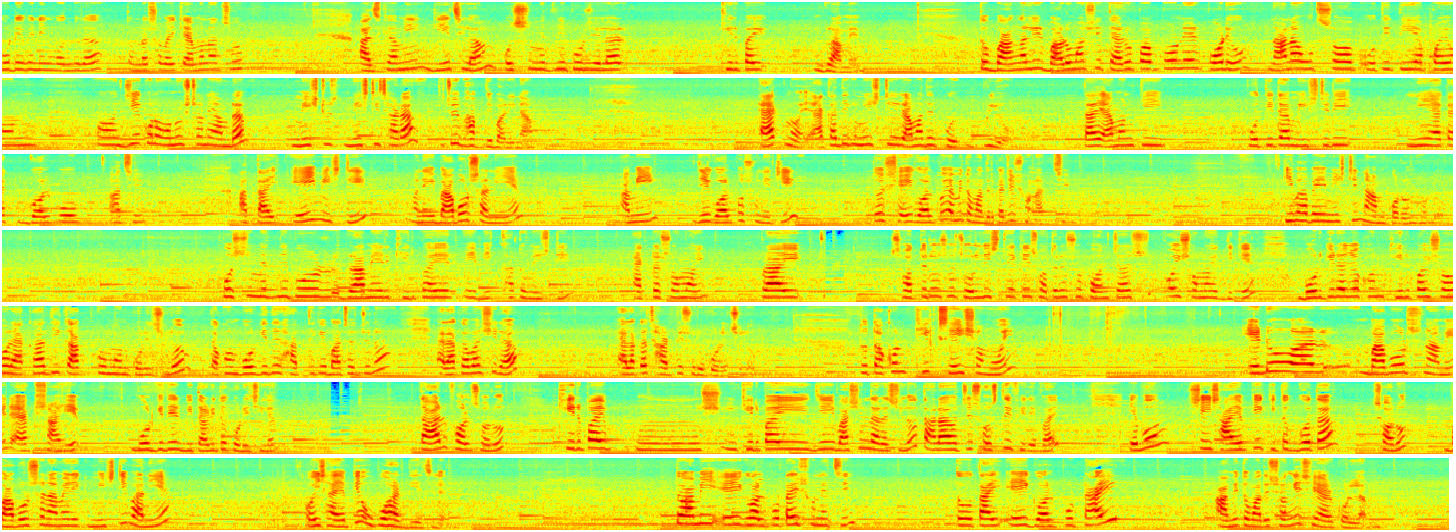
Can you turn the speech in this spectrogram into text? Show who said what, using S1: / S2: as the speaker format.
S1: Good evening বন্ধুরা। তোমরা সবাই কেমন আছো? আজকে আমি গিয়েছিলাম পশ্চিম মেদিনীপুর জেলার ক্ষীরপাই গ্রামে। তো বাঙালির বারো মাসে তেরো পার্বণের পরেও নানা উৎসব, অতিথি, আপ্যায়ন যে কোনো অনুষ্ঠানে আমরা মিষ্টি মিষ্টি ছাড়া কিছুই ভাবতে পারি না। এক নয়, একাধিক মিষ্টি আমাদের প্রিয়। তাই এমনকি প্রতিটা মিষ্টিরই নিয়ে এক এক গল্প আছে। আর তাই এই মিষ্টি মানে এই বাবরসা নিয়ে আমি যে গল্প শুনেছি, তো সেই গল্পই আমি তোমাদের কাছে শোনাচ্ছি। কীভাবে এই মিষ্টির নামকরণ হলো? পশ্চিম মেদিনীপুর গ্রামের ক্ষীরপাইয়ের এই বিখ্যাত মিষ্টি একটা সময় প্রায় সতেরোশো চল্লিশ থেকে সতেরোশো পঞ্চাশ ওই সময়ের দিকে বর্গীরা যখন ক্ষীরপাই শহর একাধিক আক্রমণ করেছিল, তখন বর্গীদের হাত থেকে বাঁচার জন্য এলাকাবাসীরা এলাকা ছাড়তে শুরু করেছিল। তো তখন ঠিক সেই সময় এডো আর বাবরস নামের এক সাহেব বর্গীদের বিতাড়িত করেছিলেন। তার ফলস্বরূপ ক্ষীরপাই ক্ষীরপাই যেই বাসিন্দারা ছিল, তারা হচ্ছে স্বস্তি ফিরে পায় এবং সেই সাহেবকে কৃতজ্ঞতা স্বরূপ বাবরসা নামের এক মিষ্টি বানিয়ে ওই সাহেবকে উপহার দিয়েছিলেন। তো আমি এই গল্পটাই শুনেছি। তো তাই এই গল্পটাই আমি তোমাদের সঙ্গে শেয়ার করলাম।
